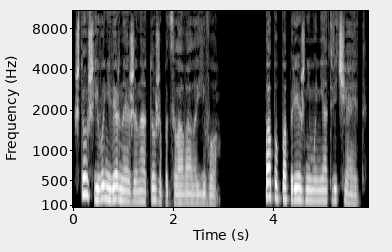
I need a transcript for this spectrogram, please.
Что ж, его неверная жена тоже поцеловала его. Папа по-прежнему не отвечает.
